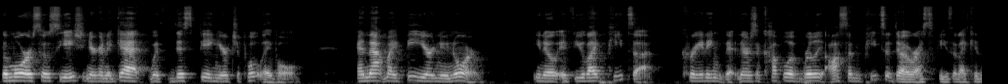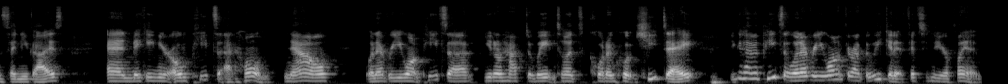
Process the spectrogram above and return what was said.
the more association you're going to get with this being your Chipotle bowl. And that might be your new norm. You know, if you like pizza, creating, there's a couple of really awesome pizza dough recipes that I can send you guys and making your own pizza at home. Now, whenever you want pizza, you don't have to wait until it's quote unquote cheat day. You can have a pizza whenever you want throughout the week and it fits into your plan.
